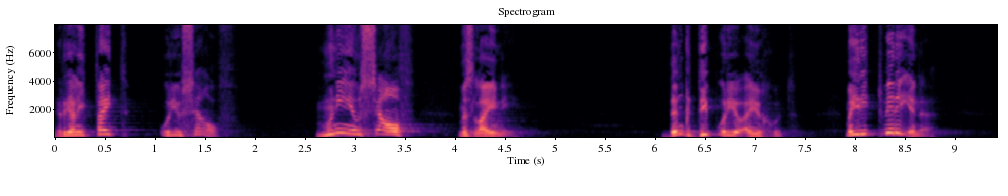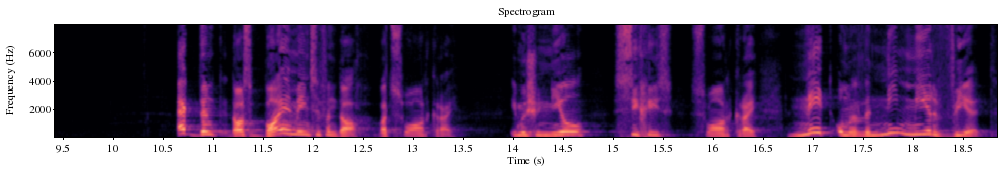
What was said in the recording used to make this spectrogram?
realiteit oor jouself. Moenie jouself mislei nie. Dink diep oor jou eie goed. Maar hierdie tweede ene. Ek dink daar's baie mense vandag wat swaar kry. Emosioneel, psigies swaar kry net omdat hulle nie meer weet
